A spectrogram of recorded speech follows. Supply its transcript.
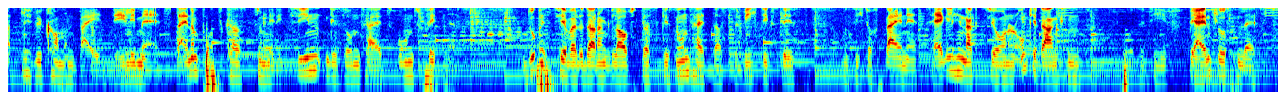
Herzlich willkommen bei DailyMed, deinem Podcast zu Medizin, Gesundheit und Fitness. Du bist hier, weil du daran glaubst, dass Gesundheit das Wichtigste ist und sich durch deine täglichen Aktionen und Gedanken positiv beeinflussen lässt.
